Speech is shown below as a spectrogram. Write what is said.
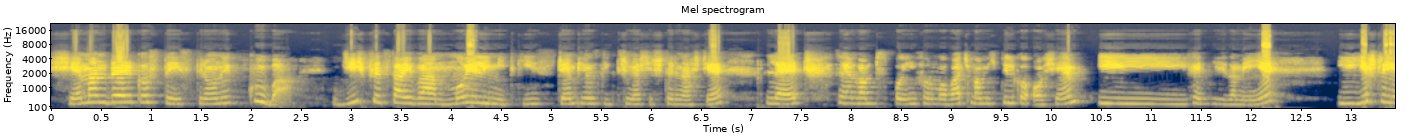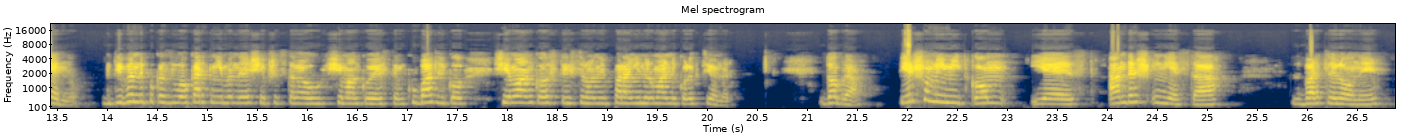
Siemanderko z tej strony Kuba. Dziś przedstawię Wam moje limitki z Champions League 13-14, lecz chcę Wam poinformować, mam ich tylko 8 i chętnie się zamienię. I jeszcze jedno. Gdy będę pokazywał karty, nie będę się przedstawiał Siemanko, jestem Kuba, tylko Siemanko z tej strony Paranienormalny Kolekcjoner. Dobra, pierwszą limitką jest Anders Iniesta z Barcelony,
